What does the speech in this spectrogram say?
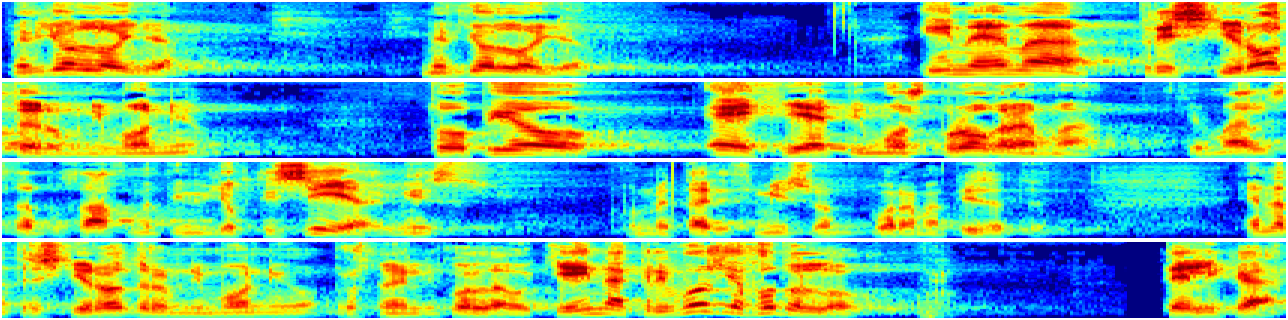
Με δύο λόγια, με δύο λόγια. Είναι ένα τρισχυρότερο μνημόνιο, το οποίο έχει έτοιμο πρόγραμμα και μάλιστα που θα έχουμε την ιδιοκτησία εμείς των μεταρρυθμίσεων που οραματίζεται, ένα τρισχυρότερο μνημόνιο προς τον ελληνικό λαό. Και είναι ακριβώς για αυτό το λόγο, τελικά,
